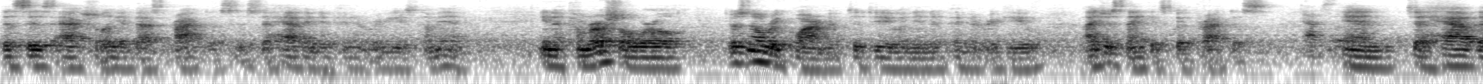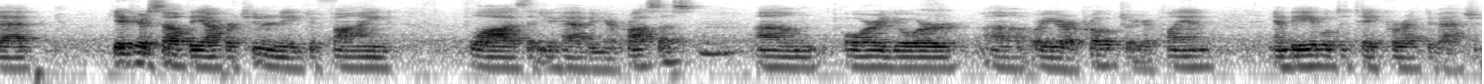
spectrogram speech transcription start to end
this is actually a best practice, is to have independent reviews come in. In a commercial world, there's no requirement to do an independent review. I just think it's good practice. Absolutely. And to have that, give yourself the opportunity to find flaws that you have in your process, Mhm. um, or your, uh, or your approach or your plan, and be able to take corrective action.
